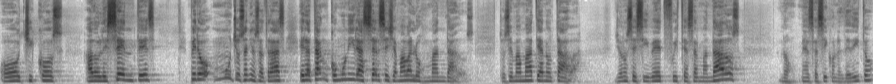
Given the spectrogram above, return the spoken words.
o chicos adolescentes, pero muchos años atrás era tan común ir a hacer, se llamaban los mandados. Entonces mamá te anotaba. Yo no sé si Beth fuiste a hacer mandados. No, me hace así con el dedito.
